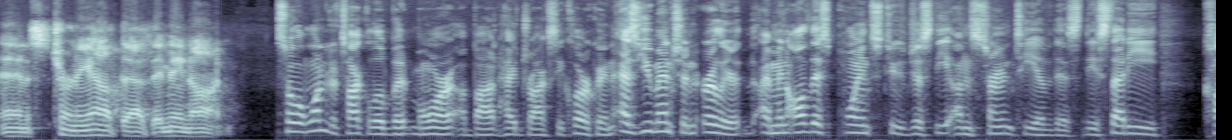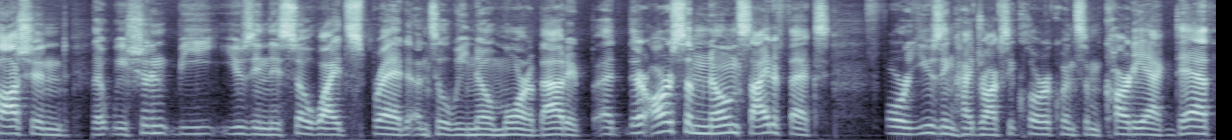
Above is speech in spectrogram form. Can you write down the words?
And it's turning out that they may not. So I wanted to talk a little bit more about hydroxychloroquine. As you mentioned earlier, I mean, all this points to just the uncertainty of this. The study cautioned that we shouldn't be using this so widespread until we know more about it. But there are some known side effects for using hydroxychloroquine, some cardiac death.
